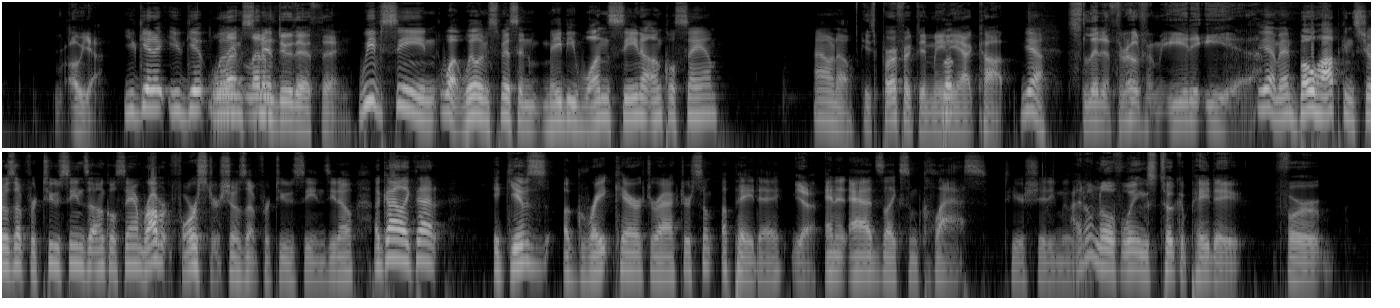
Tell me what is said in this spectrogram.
Oh yeah, You get it. You get William let, Smith. let them do their thing. We've seen what William Smith in maybe one scene of Uncle Sam. I don't know. He's perfect in Maniac Cop. Yeah. Slit a throat from ear to ear. Yeah, man. Bo Hopkins shows up for two scenes of Uncle Sam. Robert Forster shows up for two scenes. You know, a guy like that, it gives a great character actor some a payday. Yeah. and it adds like some class to your shitty movie. I don't know if Wings took a payday for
